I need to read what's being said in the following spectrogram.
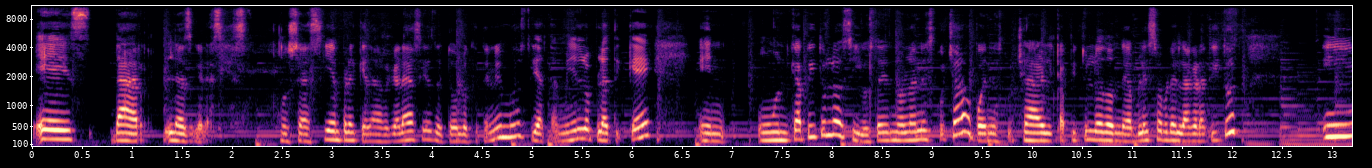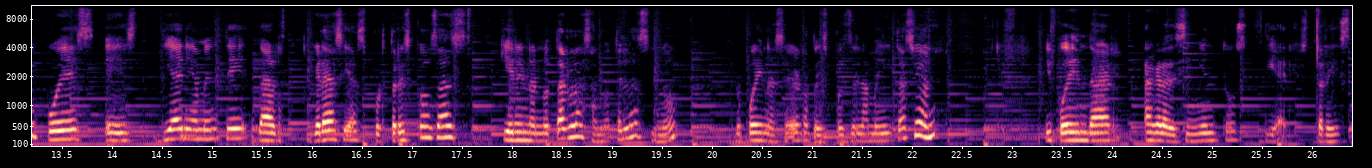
es dar las gracias. O sea, siempre hay que dar gracias de todo lo que tenemos. Ya también lo platiqué en un capítulo. Si ustedes no lo han escuchado, pueden escuchar el capítulo donde hablé sobre la gratitud. Y pues es diariamente dar gracias por tres cosas. Quieren anotarlas, anótenlas. Si no, lo pueden hacer después de la meditación y pueden dar agradecimientos diarios, tres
